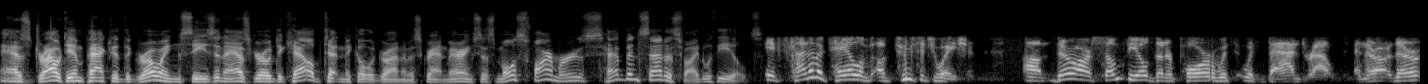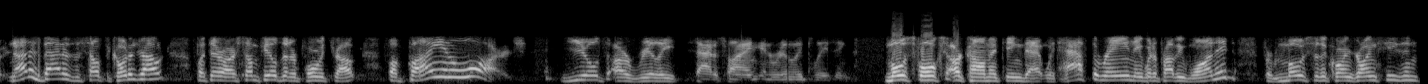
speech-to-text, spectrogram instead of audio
As drought impacted the growing season, Asgrow DeKalb technical agronomist Grant Mehring says most farmers have been satisfied with yields. It's kind of a tale of, of two situations. Um, there are some fields that are poor with, with bad drought, and there are they're not as bad as the South Dakota drought, but there are some fields that are poor with drought. But by and large, yields are really satisfying and really pleasing. Most folks are commenting that with half the rain they would have probably wanted for most of the corn growing season,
